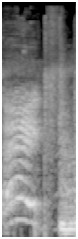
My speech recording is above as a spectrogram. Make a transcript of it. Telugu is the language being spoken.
哎。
